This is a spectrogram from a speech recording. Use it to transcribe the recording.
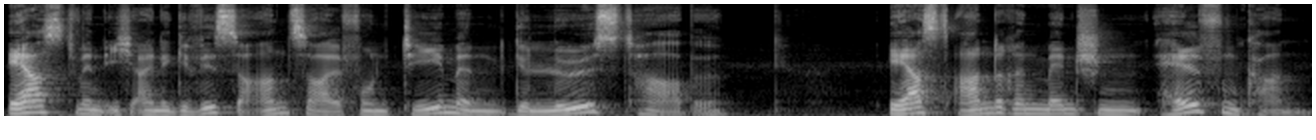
erst, wenn ich eine gewisse Anzahl von Themen gelöst habe, erst anderen Menschen helfen kann.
